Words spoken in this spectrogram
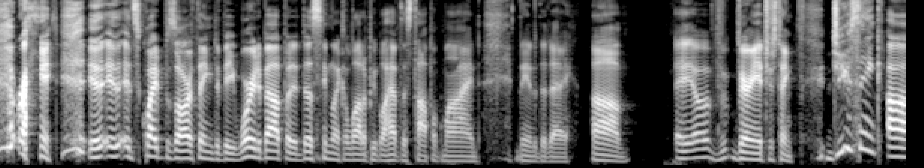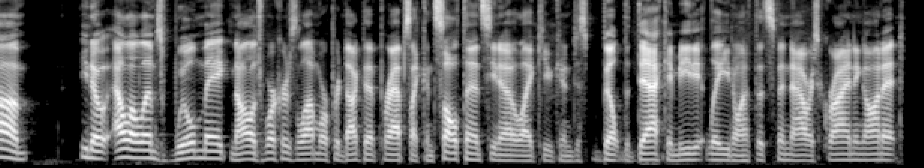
right. It, it, it's quite bizarre thing to be worried about, but it does seem like a lot of people have this top of mind at the end of the day. Um, eh, v- very interesting. Do you think um, you know, LLMs will make knowledge workers a lot more productive, perhaps like consultants, you know, like you can just build the deck immediately. You don't have to spend hours grinding on it.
